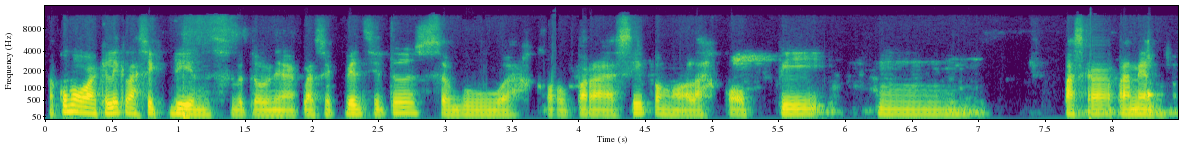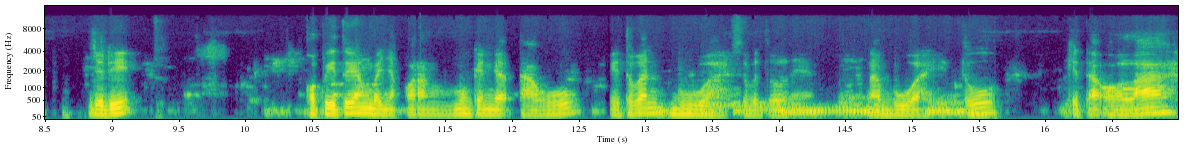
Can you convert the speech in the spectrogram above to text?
Aku mewakili Classic Beans sebetulnya. Classic Beans itu sebuah kooperasi pengolah kopi hmm, pasca panen. Jadi kopi itu yang banyak orang mungkin nggak tahu itu kan buah sebetulnya. Nah buah itu kita olah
